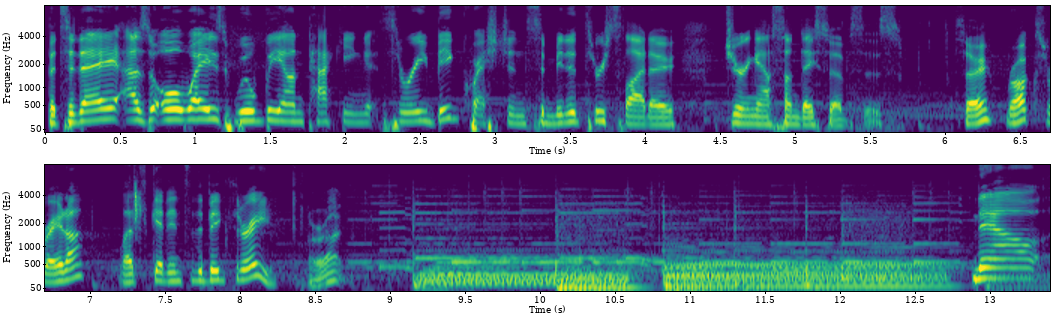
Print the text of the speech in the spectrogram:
But today, as always, we'll be unpacking three big questions submitted through Slido during our Sunday services. So, Rox, Radar, let's get into the big three. All right. Now,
